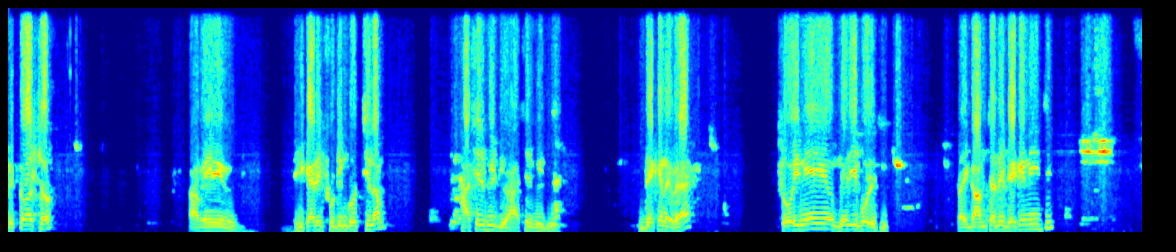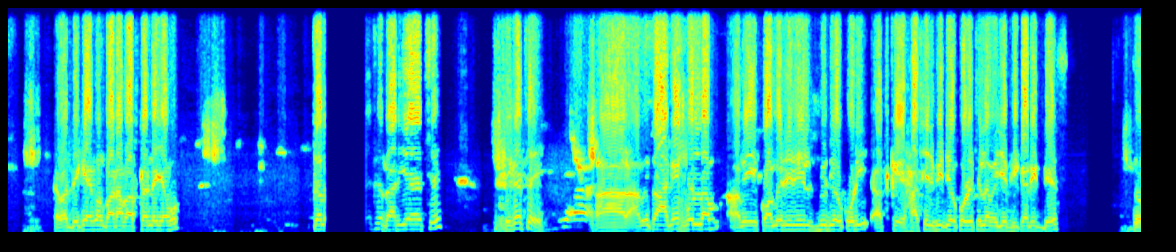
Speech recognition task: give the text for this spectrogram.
দেখতে পাচ্ছ? আমি ভিকারি শুটিং করছিলাম। হাসির ভিডিও হাসির ভিডিও দেখে নেবে হ্যাঁ? তো ওই নিয়ে বেরিয়ে পড়েছি। তাই গামছা দিয়ে ঢেকে নিয়েছি। এবার দেখি এখন বাটা বাস স্ট্যান্ডে যাব। চলো দাঁড়িয়ে আছে। ঠিক আছে? আর আমি তো আগেই বললাম, আমি কমেডি রিলস ভিডিও করি। আজকে হাসির ভিডিও করেছিলাম এই যে ভিখারির ড্রেস তো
